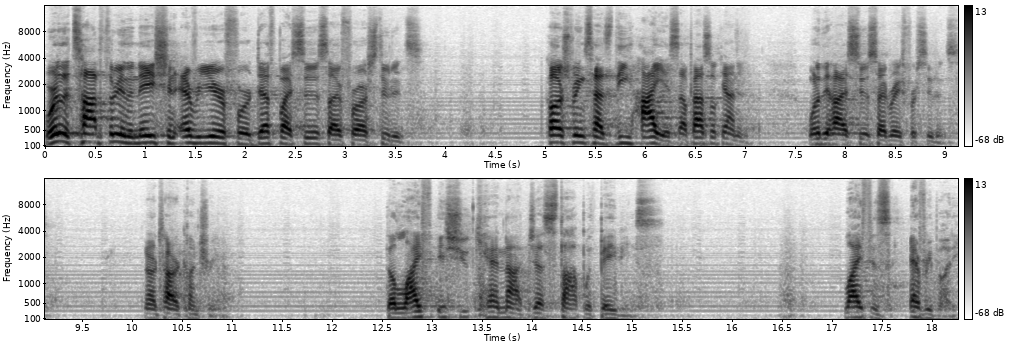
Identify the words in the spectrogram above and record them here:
We're in the top three in the nation every year for death by suicide for our students. Colorado Springs has the highest, El Paso County, one of the highest suicide rates for students in our entire country. The life issue cannot just stop with babies. Life is everybody.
